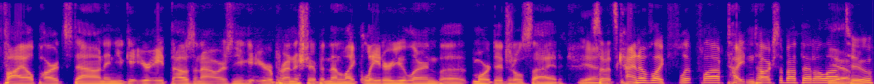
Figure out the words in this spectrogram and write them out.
file parts down and you get your 8000 hours and you get your apprenticeship and then like later you learn the more digital side Yeah. so it's kind of like flip-flop titan talks about that a lot Yeah, too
